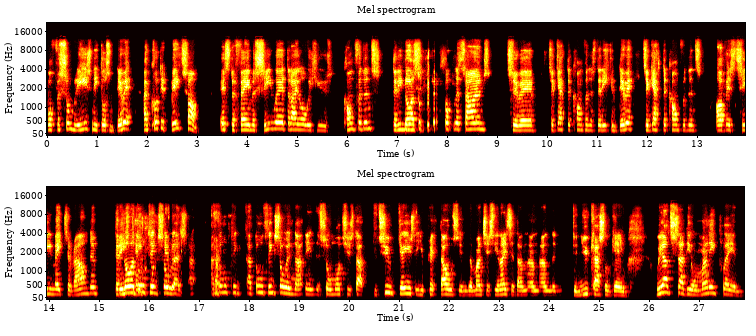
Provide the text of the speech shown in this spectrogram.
But for some reason, he doesn't do it. And could it be, Tom? It's the famous C word that I always use confidence, that he needs no, to do it a couple of times to, um, to get the confidence that he can do it, to get the confidence of his teammates around him. No, I don't think so, Les. I, I don't think I don't think so in that in so much as that the two games that you picked out in the Manchester United and, and, and the the Newcastle game, we had Sadio Mane playing,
